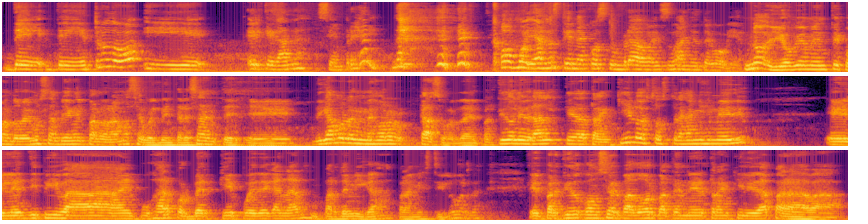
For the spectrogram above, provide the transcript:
de, de Trudeau y el que gana siempre es él, como ya nos tiene acostumbrados en sus años de gobierno. No, y obviamente cuando vemos también el panorama se vuelve interesante. Eh, digámoslo en mejor caso, ¿verdad? El Partido Liberal queda tranquilo estos tres años y medio. El NDP va a empujar por ver qué puede ganar, un par de migajas para mi estilo, ¿verdad? El Partido Conservador va a tener tranquilidad para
